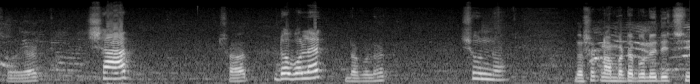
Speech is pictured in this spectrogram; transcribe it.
ছয় এক সাত সাত ডবল এক ডবল এক। শূন্য। দর্শক নাম্বারটা বলে দিচ্ছি।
